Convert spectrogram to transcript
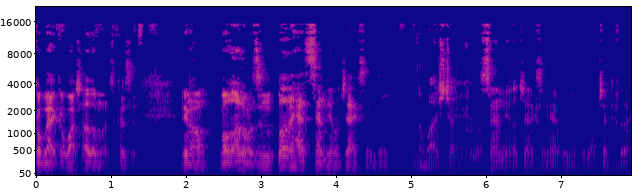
go back and watch the other ones because, you know, well, the other ones, in, well, they had Samuel Jackson, but nobody's checking for those. Samuel L. Jackson, yeah, we're not, we're not checking for that.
